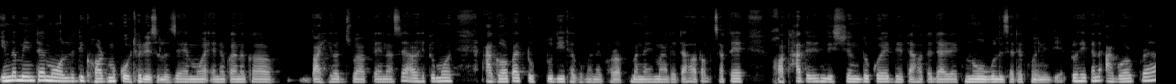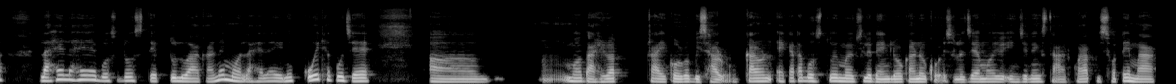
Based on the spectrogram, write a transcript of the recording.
ইন দ্য মেইন টাইম মই অলৰেডি ঘৰত মই কৈ থৈ দিছিলোঁ যে মই এনেকুৱা এনেকুৱা বাহিৰত যোৱা প্লেন আছে আৰু সেইটো মই আগৰ পৰাই টোপটো দি থাকোঁ মানে ঘৰত মানে মা দেউতাহঁতক যাতে হঠাৎ এদিন ডিচিশ্যনটো কৈ দেউতাহঁতে ডাইৰেক্ট ন' বুলি যাতে কৈ নিদিয়ে। তো সেইকাৰণে আগৰ পৰা লাহে লাহে বস্তুটো ষ্টেপটো লোৱাৰ কাৰণে মই লাহে লাহে এনেই কৈ থাকোঁ যে মই বাহিৰত ট্ৰাই কৰিব বিচাৰোঁ। কাৰণ একেটা বস্তুৱে মই একচুৱেলি বেংগলোৰৰ কাৰণেও কৰিছিলোঁ যে মই ইঞ্জিনিয়াৰিং ষ্টাৰ্ট কৰাৰ পিছতেই মাক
